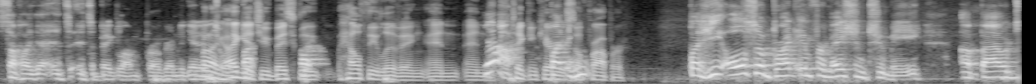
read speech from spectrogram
stuff like that it's it's a big long program to get But into I, I get you. Basically, healthy living and and Yeah, taking care of yourself he- proper. but he also brought information to me about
